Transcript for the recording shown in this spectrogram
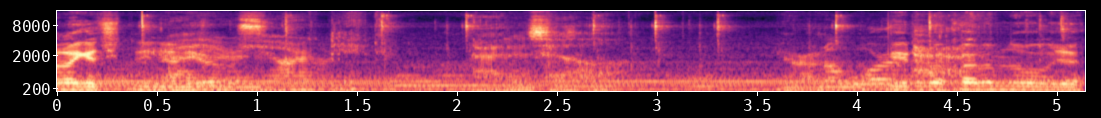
O da gerçekten inanıyor musun? Bir bakalım ne olacak.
